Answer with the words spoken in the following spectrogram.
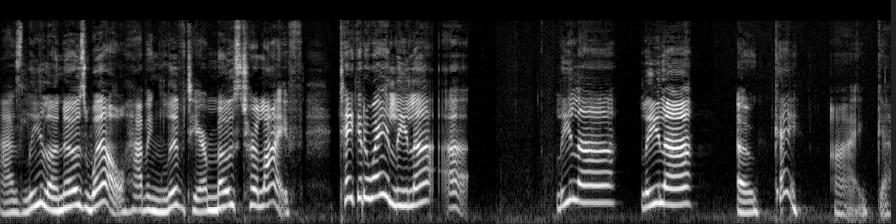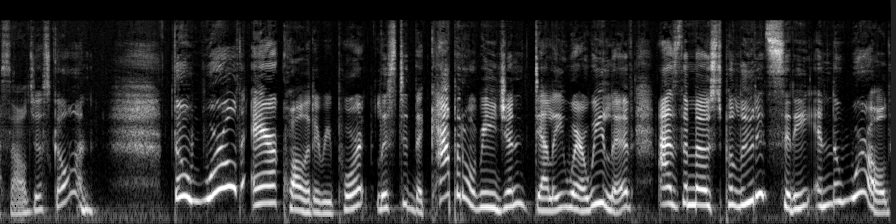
As Leela knows well, having lived here most her life. Take it away, Leela. Uh, Leela, Leela. Okay, I guess I'll just go on. The World Air Quality Report listed the capital region, Delhi, where we live, as the most polluted city in the world.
